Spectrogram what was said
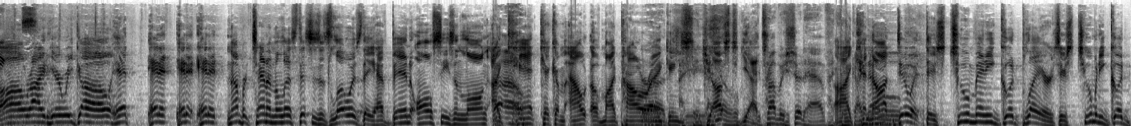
All right, here we go. Hit, hit it, hit it, hit it. Number 10 on the list. This is as low as they have been all season long. I can't kick them out of my power Oh, rankings just I know. You yet. probably should have. I I cannot know. do it. There's too many good players. There's too many good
